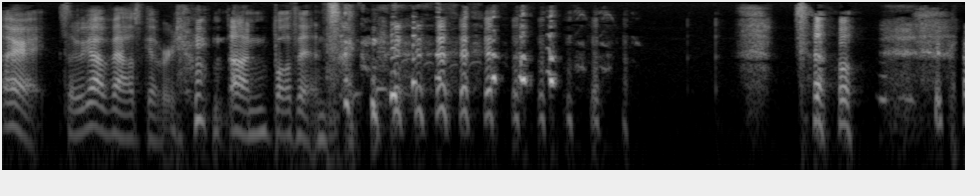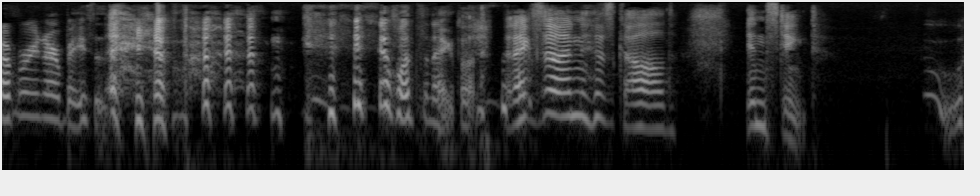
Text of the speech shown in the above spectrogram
All right, so we got vows covered on both ends. so, We're covering our bases. yep. What's the next one? the next one is called instinct. Ooh.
